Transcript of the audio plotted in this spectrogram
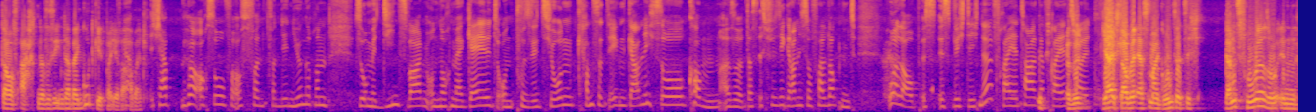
darauf achten, dass es ihnen dabei gut geht bei ihrer ja, Arbeit. Ich höre auch so von, von den Jüngeren, so mit Dienstwagen und noch mehr Geld und Positionen kannst du denen gar nicht so kommen. Also das ist für sie gar nicht so verlockend. Urlaub ist, ist wichtig, ne? Freie Tage, freie also, Zeit. Ja, ich glaube erstmal grundsätzlich ganz früher, so in,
